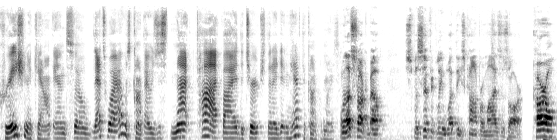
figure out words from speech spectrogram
creation account. And so that's why I was comp- I was just not taught by the church that I didn't have to compromise. Well, let's talk about specifically what these compromises are. Carl,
